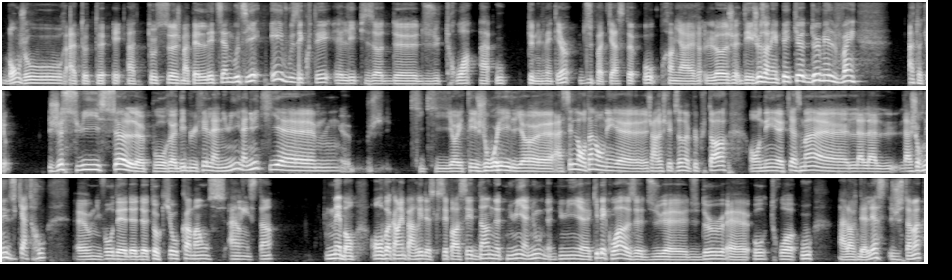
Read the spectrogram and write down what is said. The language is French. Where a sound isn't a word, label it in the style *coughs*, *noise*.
Bonjour à toutes et à tous. Je m'appelle Étienne Boutier et vous écoutez l'épisode du 3 août 2021 du podcast aux premières loges des Jeux olympiques 2020 à Tokyo. Je suis seul pour débriefer la nuit. La nuit qui, euh, qui, a été jouée il y a euh, assez longtemps. on est, euh, j'enregistre l'épisode un peu plus tard. On est quasiment la, la, journée du 4 août. Euh, au niveau de, Tokyo commence à l'instant. Mais bon, on va quand même parler de ce qui s'est passé dans notre nuit à nous, notre nuit euh, québécoise du, euh, du 2 au 3 août à l'heure de l'Est, justement.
